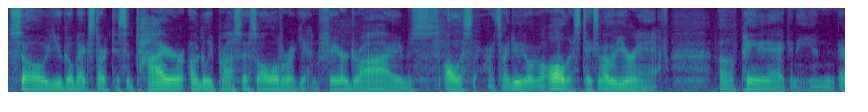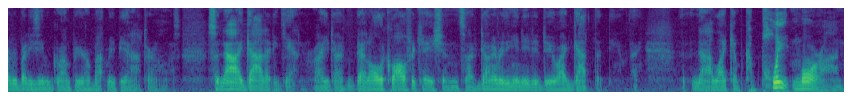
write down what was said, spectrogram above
So you go back, start this entire ugly process all over again. Fair drives, all this thing. Right? So I do all this. Takes another year and a half of pain and agony, and everybody's even grumpier about me being out there and all this. So now I got it again, right? I've bet all the qualifications. I've done everything you need to do. I got the damn thing. Now, like a complete moron,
